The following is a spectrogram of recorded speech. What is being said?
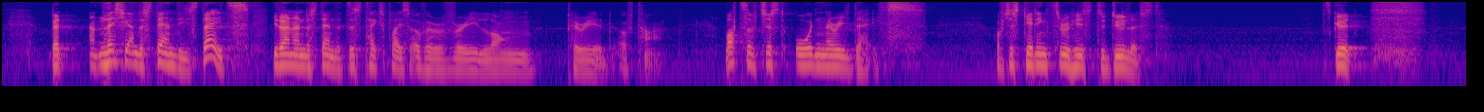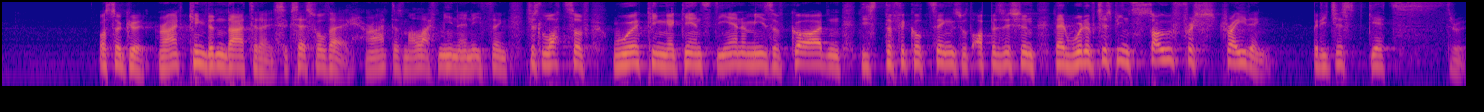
But unless you understand these dates, you don't understand that this takes place over a very long period of time. Lots of just ordinary days of just getting through his to do list. It's good. Also good, right? King didn't die today. Successful day, right? Does my life mean anything? Just lots of working against the enemies of God and these difficult things with opposition that would have just been so frustrating. But he just gets through.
